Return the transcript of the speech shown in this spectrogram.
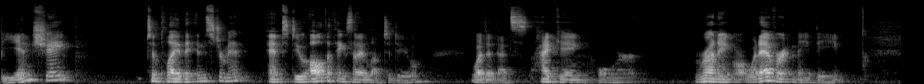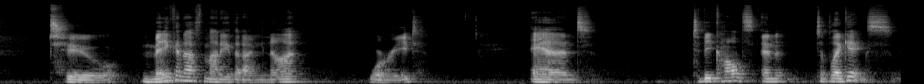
be in shape to play the instrument and to do all the things that I love to do, whether that's hiking or running or whatever it may be, to make enough money that I'm not worried and to be called and to play gigs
